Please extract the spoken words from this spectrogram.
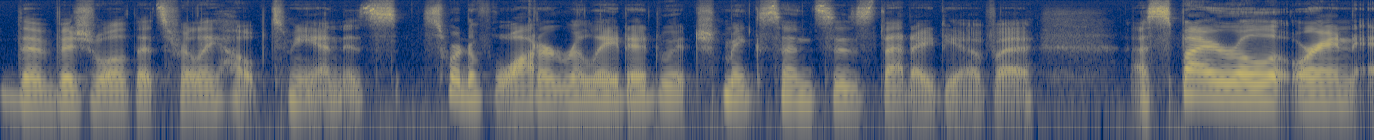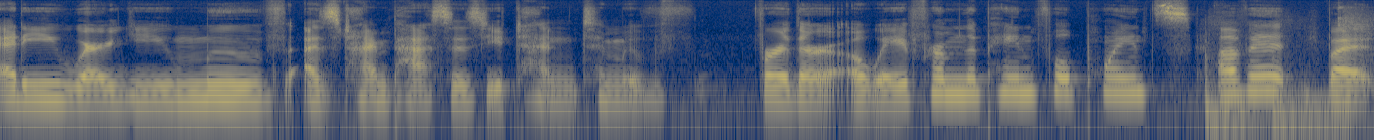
the visual that's really helped me, and it's sort of water related, which makes sense, is that idea of a, a spiral or an eddy where you move as time passes, you tend to move further away from the painful points of it, but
